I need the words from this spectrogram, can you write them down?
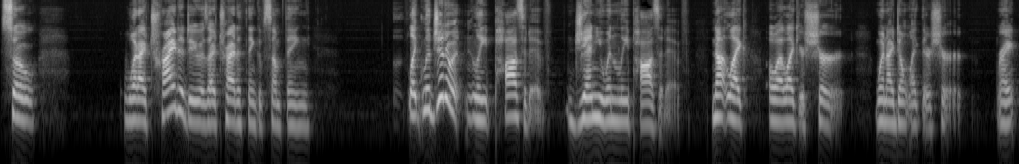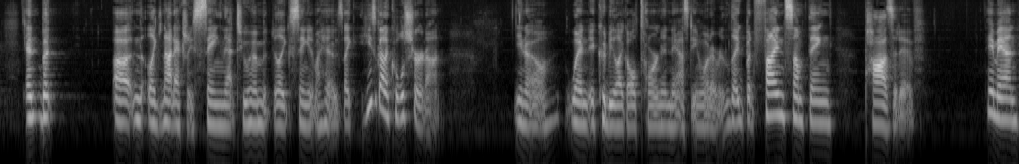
So what I try to do is I try to think of something like legitimately positive, genuinely positive. Not like, "Oh, I like your shirt" when I don't like their shirt, right? And but uh, like not actually saying that to him, but like saying it in my head. It's like he's got a cool shirt on, you know, when it could be like all torn and nasty and whatever. Like, but find something positive. Hey, man,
